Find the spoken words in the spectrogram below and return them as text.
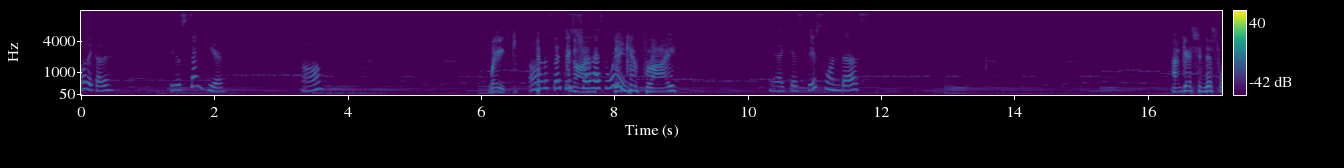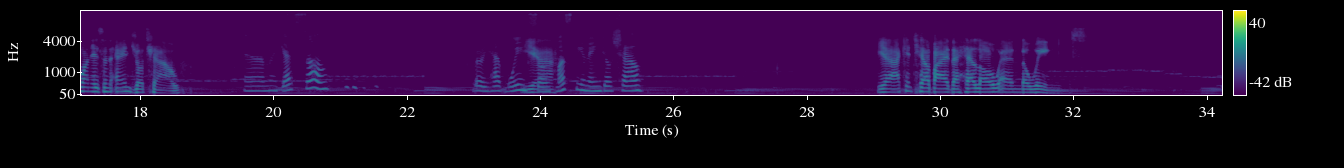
Oh, they got it. You stand here. Oh. Wait. Oh, looks like this shell on. has They can fly. Yeah, I guess this one does. I'm guessing this one is an angel Chao. Um, I guess so. well, we have wings, so it must be an angel shell. Yeah, I can tell by the halo and the wings.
